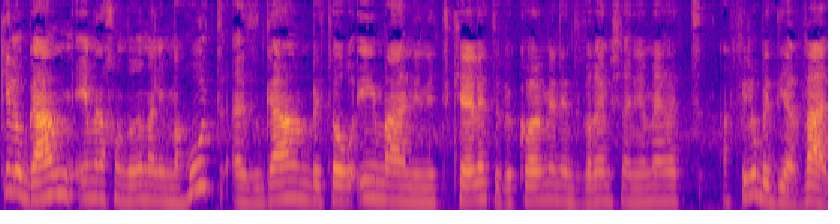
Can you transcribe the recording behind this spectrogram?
כאילו גם אם אנחנו מדברים על אימהות, אז גם בתור אימא אני נתקלת בכל מיני דברים שאני אומרת, אפילו בדיעבד,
